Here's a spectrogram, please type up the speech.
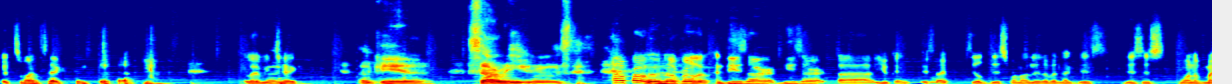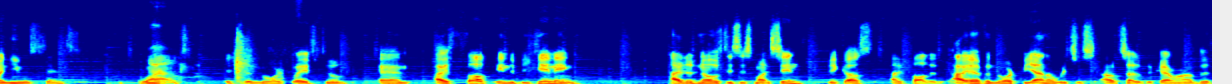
it's one second. Let me okay. check. Okay. Sorry, Rose. No problem, no problem. And these are these are uh, you can if I tilt this one a little bit like this. This is one of my newest synths. Wow. It's the Nord Wave 2, and I thought in the beginning, I don't know if this is my synth because I thought it. I have a Nord piano which is outside of the camera, but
